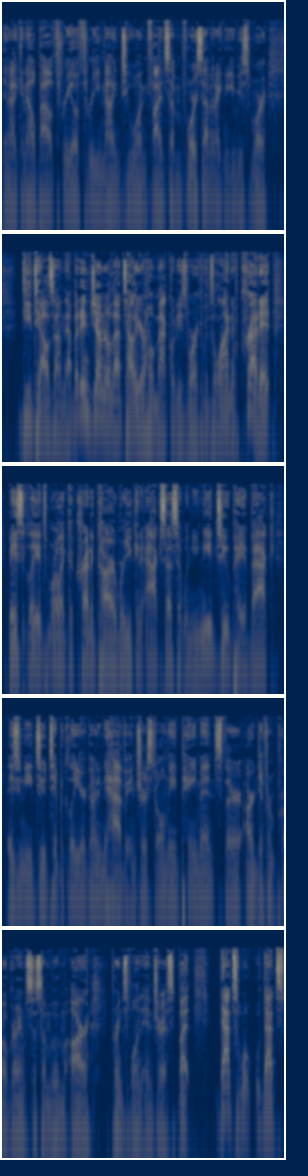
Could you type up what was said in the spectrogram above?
and I can help out 303-921-5747. I can give you some more details on that. But in general, that's how your home equities work. If it's a line of credit, basically it's more like a credit card where you can access it when you need to, pay it back as you need to. Typically, you're going to have interest only payments. There are different programs, so some of them are principal and interest. But that's what that's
